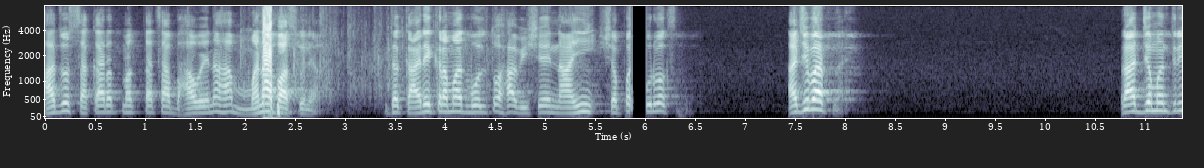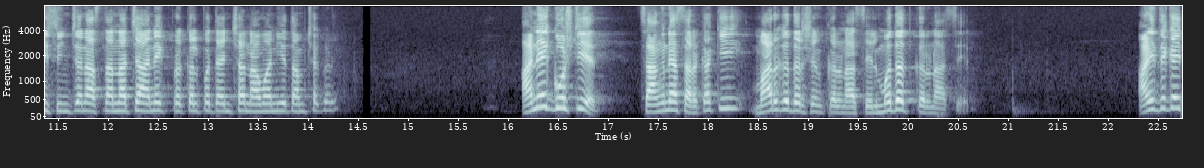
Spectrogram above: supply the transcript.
हा जो सकारात्मकताचा भाव आहे ना हा मनापासून आहे. इथं कार्यक्रमात बोलतो हा विषय नाही शपथपूर्वक अजिबात नाही. राज्यमंत्री सिंचन असतानाच्या अनेक प्रकल्प त्यांच्या नावाने आहेत आमच्याकडे. अनेक गोष्टी आहेत. सांगण्यासारखा की मार्गदर्शन करणं असेल मदत करणं असेल. आणि ते काही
